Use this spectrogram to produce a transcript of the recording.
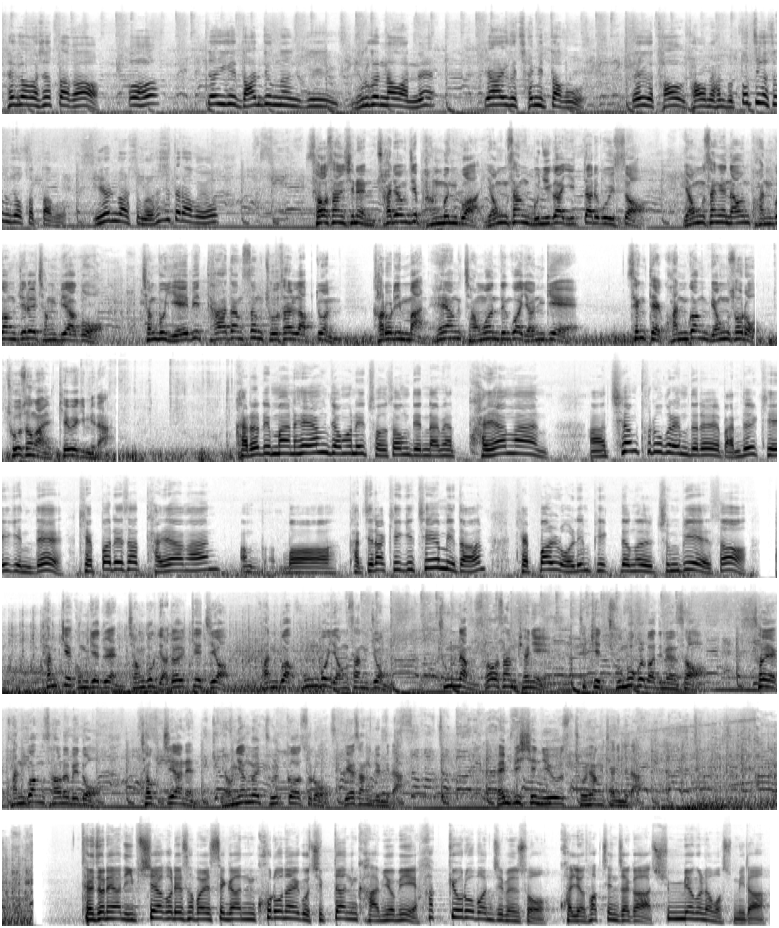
생각하셨다가 어? 야 이게 난 죽는 이 물건 나왔네 야 이거 재밌다고 야 이거 다음, 다음에 한번 또 찍었으면 좋겠다고 이런 말씀을 하시더라고요 서산 시는 촬영지 방문과 영상 문의가 잇따르고 있어 영상에 나온 관광지를 정비하고 정부 예비 타당성 조사를 앞둔 가로림만 해양 정원 등과 연계해 생태 관광 명소로 조성할 계획입니다. 가로림만 해양정원이 조성된다면 다양한 아, 체험 프로그램들을 만들 계획인데 갯벌에서 다양한 음, 뭐 바지락 캐기 체험이든 갯벌 올림픽 등을 준비해서 함께 공개된 전국 8개 지역 관광 홍보 영상 중 충남 서산편이 특히 주목을 받으면서 서해 관광 산업에도 적지 않은 영향을 줄 것으로 예상됩니다. MBC 뉴스 조형찬입니다. 대전의 한 입시학원에서 발생한 코로나19 집단 감염이 학교로 번지면서 관련 확진자가 50명을 넘었습니다.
